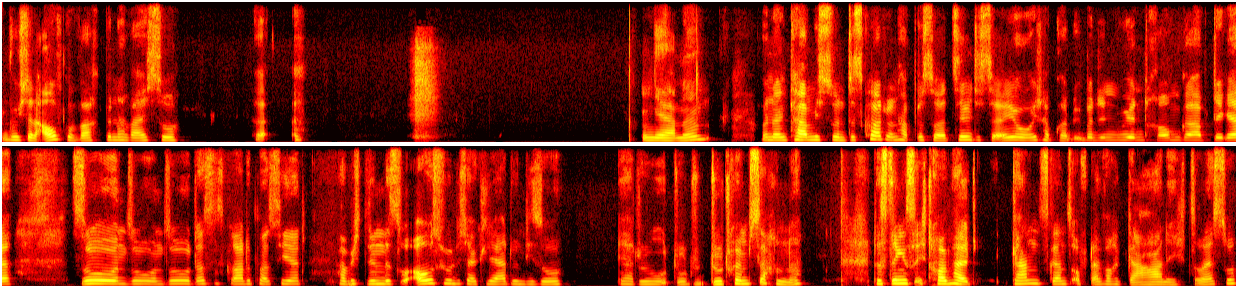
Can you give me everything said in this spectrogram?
wo ich dann aufgewacht bin, dann war ich so. Äh, äh. Ja, ne? Und dann kam ich so in Discord und hab das so erzählt. Ich so, ey, yo, ich hab gerade über den weirden Traum gehabt, Digga. So und so und so, das ist gerade passiert. Habe ich denen das so ausführlich erklärt und die so, ja, du, du, du, du träumst Sachen, ne? Das Ding ist, ich träume halt ganz, ganz oft einfach gar nichts, weißt du?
